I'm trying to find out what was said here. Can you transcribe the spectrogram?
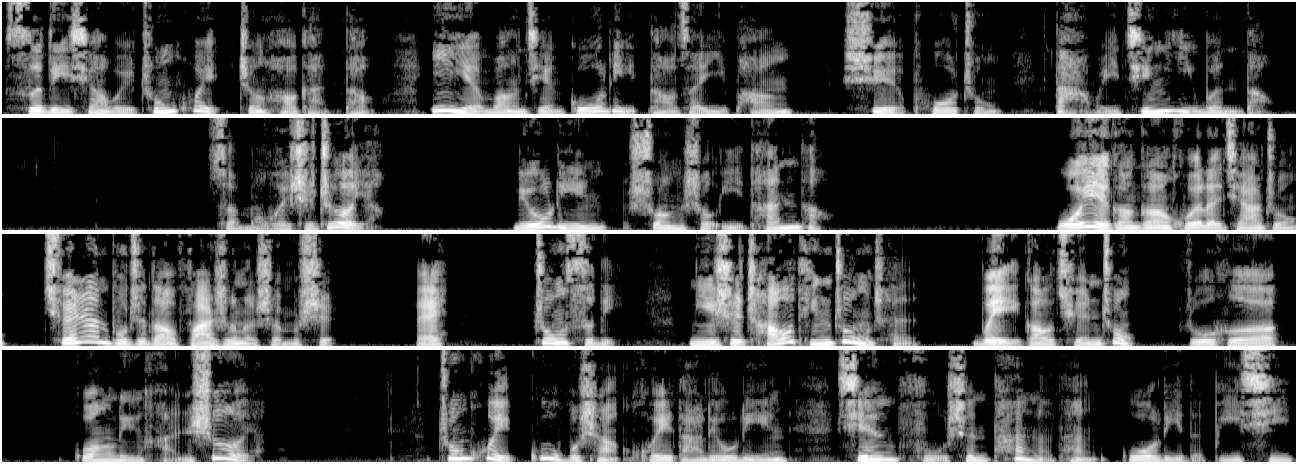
司隶校尉钟会正好赶到，一眼望见郭丽倒在一旁。血泊中，大为惊异，问道：“怎么会是这样？”刘玲双手一摊道：“我也刚刚回了家中，全然不知道发生了什么事。哎，钟司礼，你是朝廷重臣，位高权重，如何光临寒舍呀？”钟会顾不上回答刘玲，先俯身探了探郭丽的鼻息，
